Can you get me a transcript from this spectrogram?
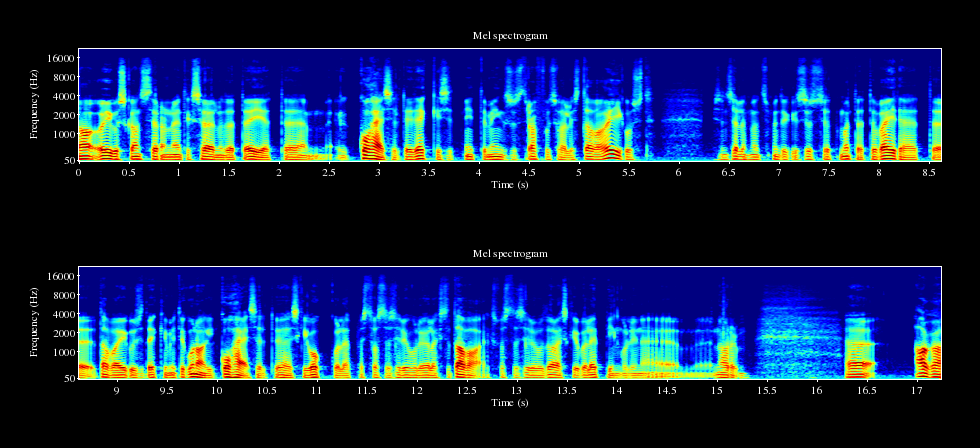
no õiguskantsler on näiteks öelnud, et ei, et äh, koheselt ei teki siit mitte mingisugust rahvusvahelist tavaõigust, mis on selles mõttes muidugi suhteliselt mõttetu väide, et äh, tavaõigus ei teki mitte kunagi koheselt ühestki kokkuleppest, vastasel juhul ei oleks ta tava, eks, vastasel juhul ta olekski juba lepinguline norm aga,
